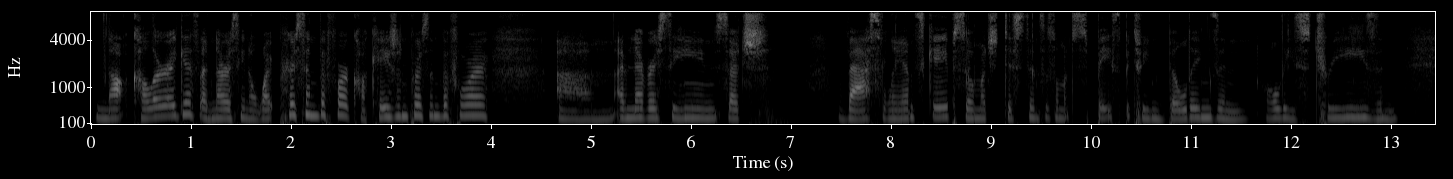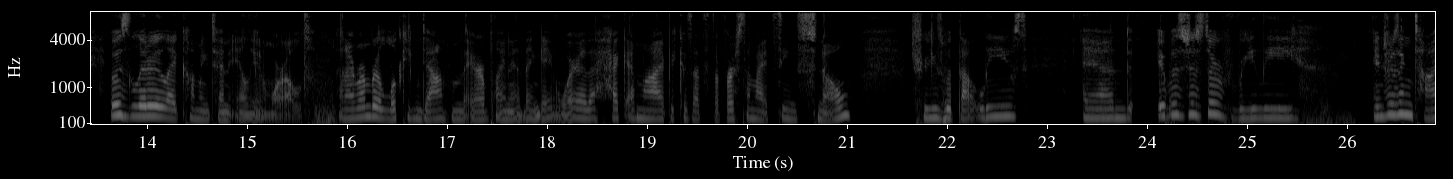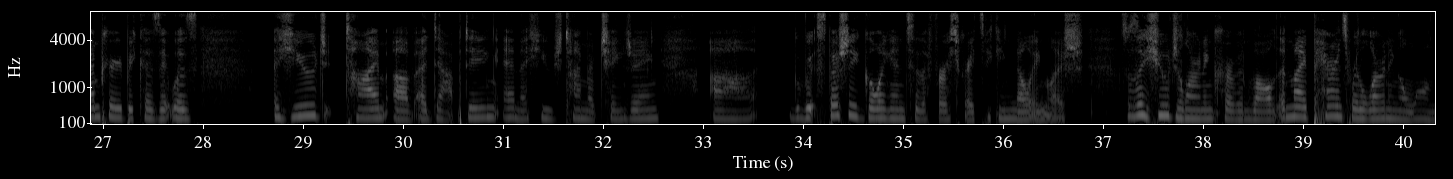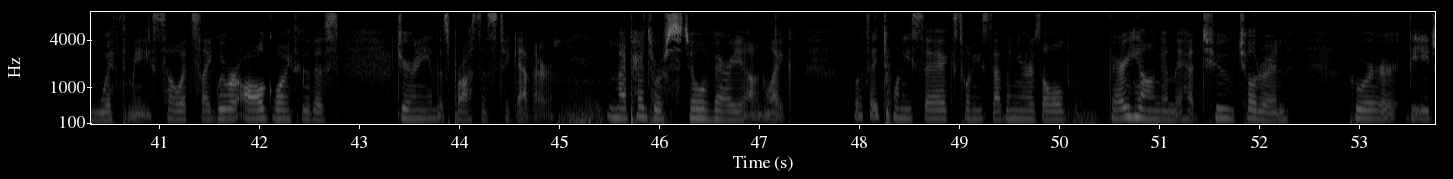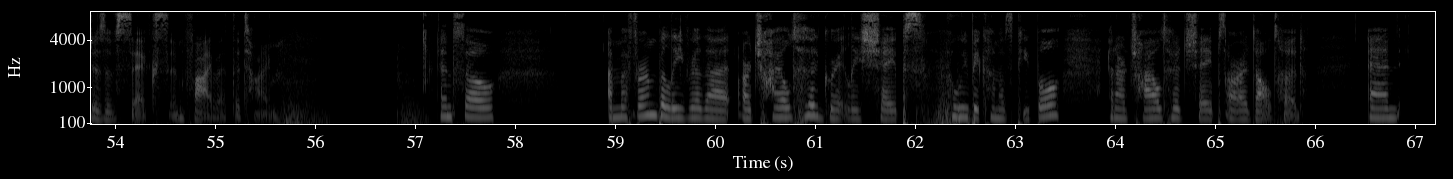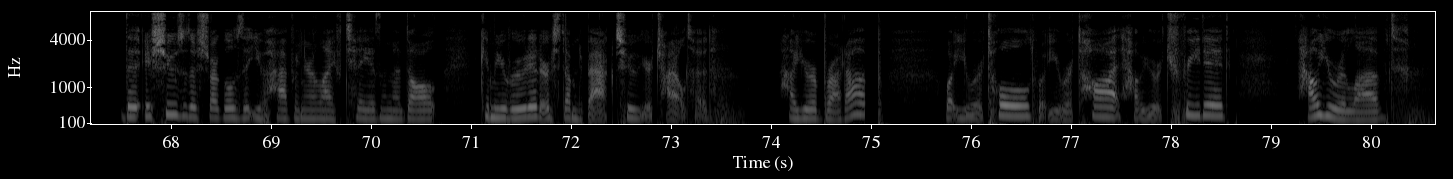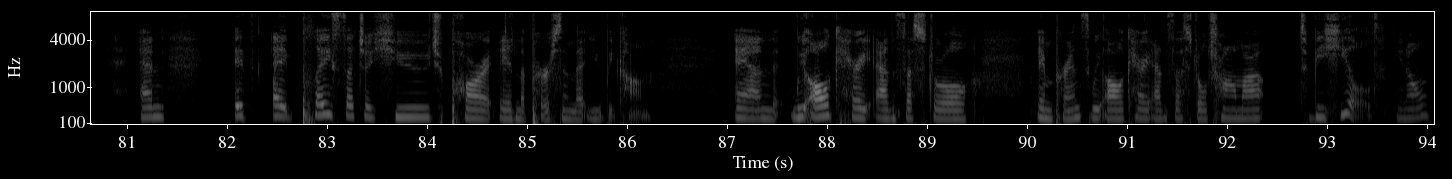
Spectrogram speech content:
not color, I guess. I'd never seen a white person before, a Caucasian person before. Um, I've never seen such vast landscapes, so much distance, so much space between buildings and all these trees and it was literally like coming to an alien world. And I remember looking down from the airplane and thinking, where the heck am I? Because that's the first time I'd seen snow, trees without leaves. And it was just a really interesting time period because it was a huge time of adapting and a huge time of changing. Uh, especially going into the first grade speaking no English. So there's a huge learning curve involved, and my parents were learning along with me. So it's like we were all going through this journey in this process together. My parents were still very young, like I would say 26, 27 years old, very young, and they had two children who were the ages of six and five at the time. And so I'm a firm believer that our childhood greatly shapes who we become as people, and our childhood shapes our adulthood. And the issues or the struggles that you have in your life today as an adult can be rooted or stemmed back to your childhood. How you were brought up, what you were told, what you were taught, how you were treated, how you were loved. And it, it plays such a huge part in the person that you become. And we all carry ancestral imprints, we all carry ancestral trauma to be healed, you know?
